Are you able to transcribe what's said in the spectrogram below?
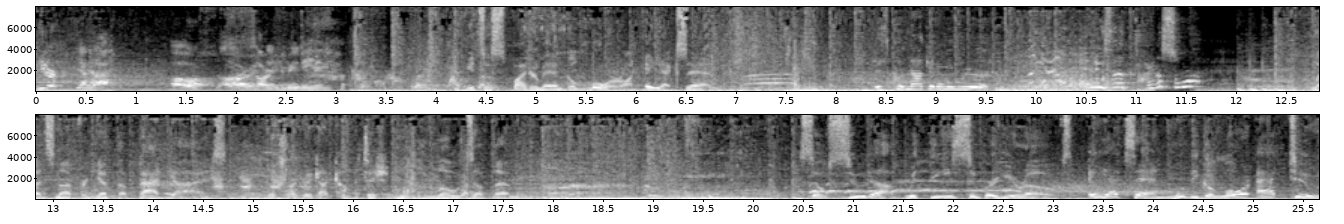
Peter. Yeah. Oh, oh, sorry. Sorry, you It's a Spider-Man galore on AXN. This could not get any weirder. Oh, is that a dinosaur? Let's not forget the bad guys. Looks like we got competition. Loads of them. So suit up with these superheroes. AXN Movie Galore Act 2.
